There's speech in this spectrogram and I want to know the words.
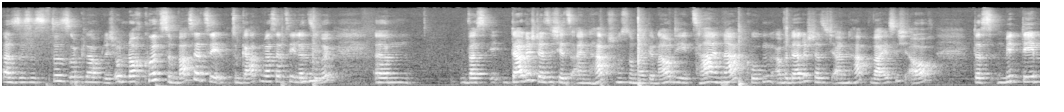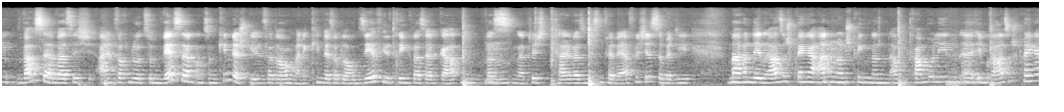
Also das ist, das ist unglaublich. Und noch kurz zum, Wasserzähl zum Gartenwasserzähler mhm. zurück. Ähm, was, dadurch, dass ich jetzt einen habe, ich muss nochmal genau die Zahlen nachgucken, aber dadurch, dass ich einen habe, weiß ich auch, dass mit dem Wasser, was ich einfach nur zum Wässern und zum Kinderspielen verbrauche, meine Kinder verbrauchen sehr viel Trinkwasser im Garten, was mhm. natürlich teilweise ein bisschen verwerflich ist, aber die machen den Rasensprenger an und springen dann auf dem Trampolin äh, im Rasensprenger.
